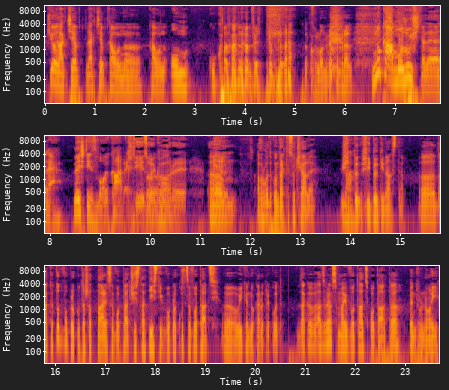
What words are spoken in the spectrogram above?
Și eu îl accept, le accept ca un, uh, ca un om cu coloană vertebrală. Colon vertebral. nu ca moluștele alea. Le știți voi care. Știți voi uh, care. Um, apropo de contracte sociale da. și, dă, și dă din astea. Uh, dacă tot v-a plăcut așa tare să votați și statistic v-a plăcut să votați uh, weekendul care a trecut, dacă ați vrea să mai votați o dată pentru noi,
